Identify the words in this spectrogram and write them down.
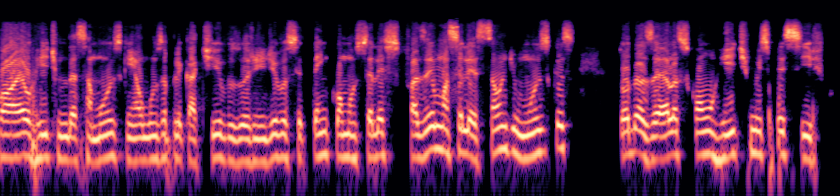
qual é o ritmo dessa música. Em alguns aplicativos, hoje em dia, você tem como fazer uma seleção de músicas, todas elas com um ritmo específico.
